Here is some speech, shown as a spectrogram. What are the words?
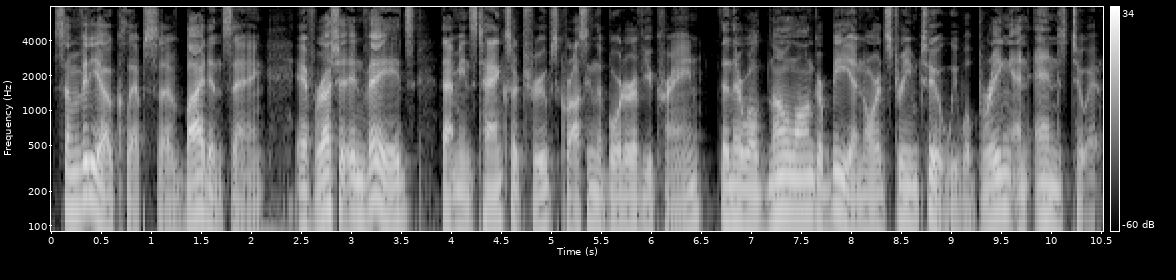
Some video clips of Biden saying, if Russia invades, that means tanks or troops crossing the border of Ukraine, then there will no longer be a Nord Stream 2. We will bring an end to it.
